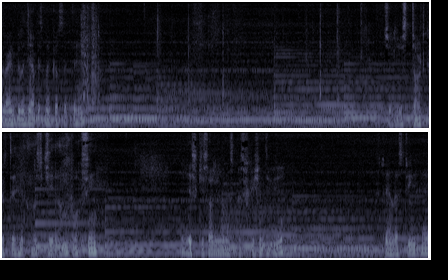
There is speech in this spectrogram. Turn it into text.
ग्राइंड करना चाहें, आप इसमें कर सकते हैं। चलिए स्टार्ट करते हैं आज की अनबॉक्सिंग इसकी सारी इन्होंने स्पेसिफिकेशन दी हुई है। स्टेनलेस स्टील है।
